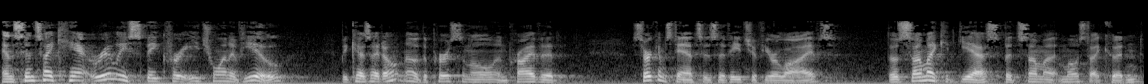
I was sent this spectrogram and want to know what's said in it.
And since I can't really speak for each one of you, because I don't know the personal and private circumstances of each of your lives, though some I could guess, but some uh, most I couldn't,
